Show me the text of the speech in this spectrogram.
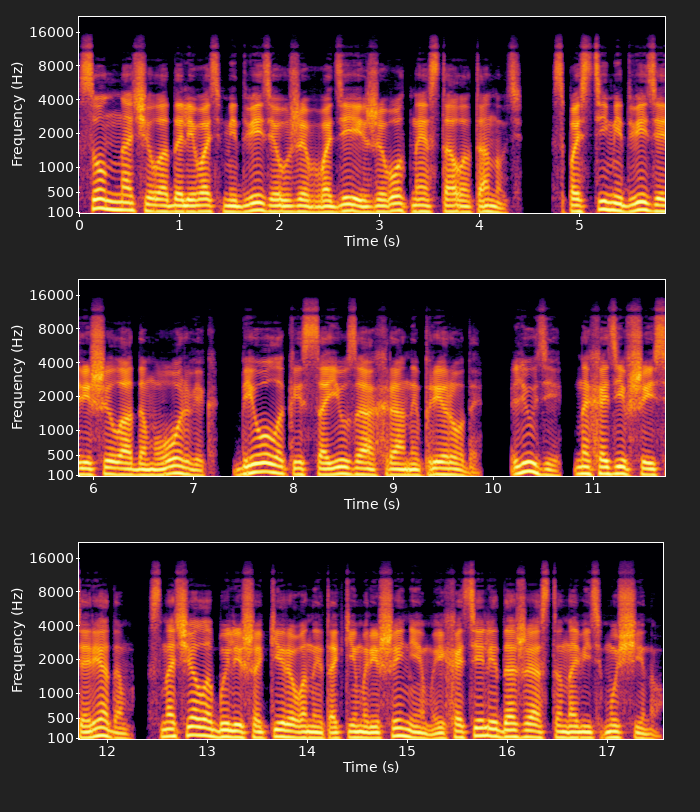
Сон начал одолевать медведя уже в воде и животное стало тонуть. Спасти медведя решил Адам Уорвик, биолог из Союза охраны природы. Люди, находившиеся рядом, сначала были шокированы таким решением и хотели даже остановить мужчину.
